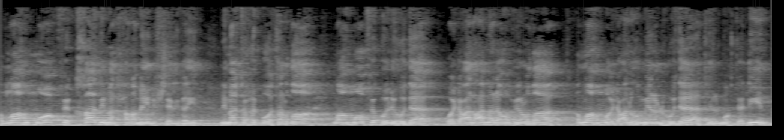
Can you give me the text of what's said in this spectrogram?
اللهم وفق خادم الحرمين الشريفين لما تحب وترضاه اللهم وفقه لهداك واجعل عمله في رضاك. اللهم اجعله من الهداة المهتدين.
